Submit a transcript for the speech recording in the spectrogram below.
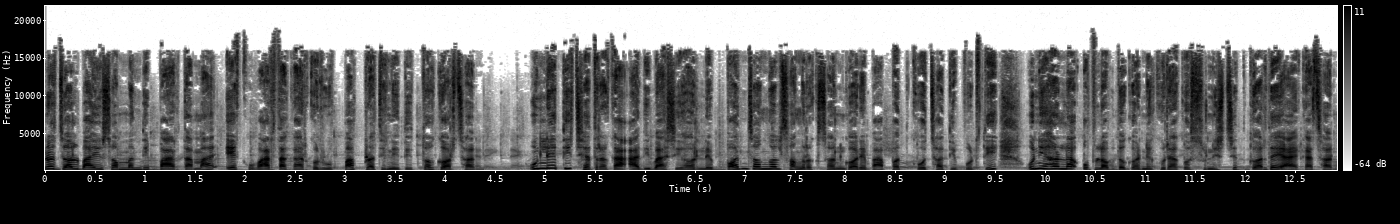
र जलवायु सम्बन्धी वार्तामा एक वार्ताकारको रूपमा प्रतिनिधित्व गर्छन्। उनले ती क्षेत्रका आदिवासीहरूले वन जङ्गल संरक्षण गरे बापतको क्षतिपूर्ति उनीहरूलाई उपलब्ध गर्ने कुराको सुनिश्चित गर्दै आएका छन्।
